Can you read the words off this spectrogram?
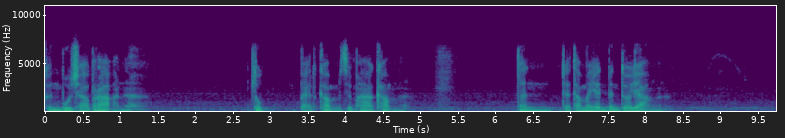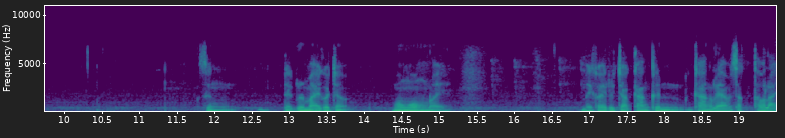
ขึ้นบูชาพระนะทุกแปดค่ำสิบห้าค่ำท่านจะทำให้เห็นเป็นตัวอย่าง ซึ่งเด็กรุ่นใหม่ก็จะงงๆหน่อย ไม่ค่อยรู้จักข้างขึ้นข้างแรมสักเท่าไหร่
